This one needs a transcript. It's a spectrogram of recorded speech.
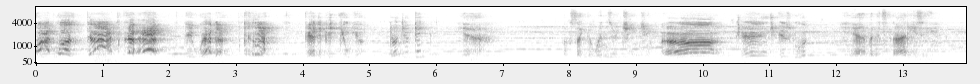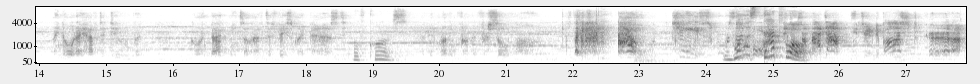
What was that? the weather. Very peculiar, don't you think? Yeah. Looks like the winds are changing. Ah, change is good. Yeah, but it's not easy. I know what I have to do, but going back means I'll have to face my past. of course Jeez! What was that that for. It's in the past.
